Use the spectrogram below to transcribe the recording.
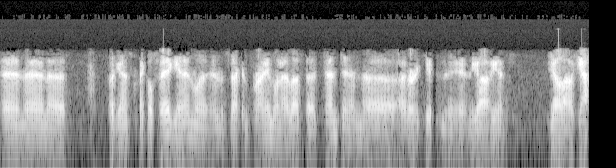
And then uh, against Michael Fagan in the second frame when I left that 10 pin, uh, I heard a kid in the, in the audience yell out, yes,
